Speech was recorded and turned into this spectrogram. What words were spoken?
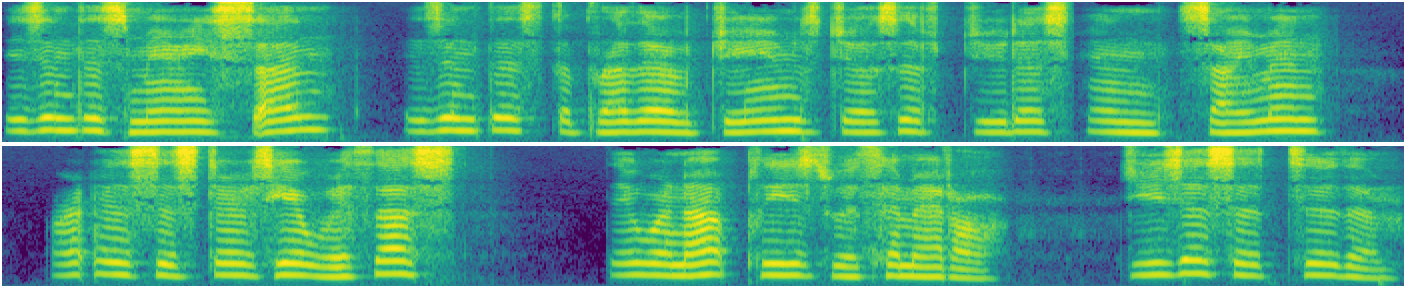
Isn't this Mary's son? Isn't this the brother of James, Joseph, Judas, and Simon? Aren't his sisters here with us? They were not pleased with him at all. Jesus said to them,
